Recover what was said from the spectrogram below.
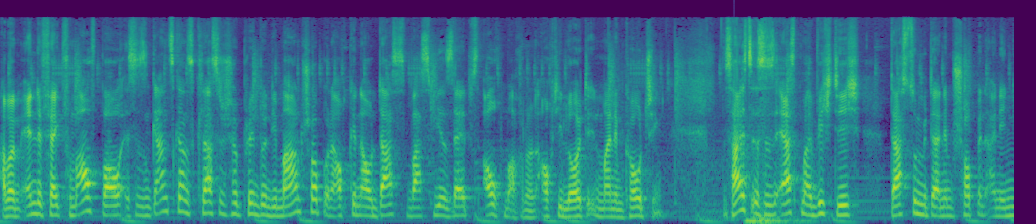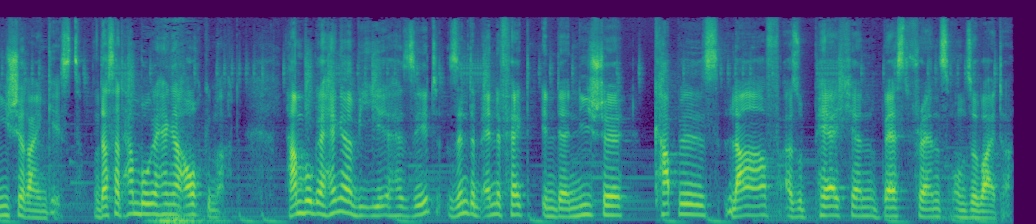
Aber im Endeffekt vom Aufbau ist es ein ganz, ganz klassischer Print-on-Demand-Shop und auch genau das, was wir selbst auch machen und auch die Leute in meinem Coaching. Das heißt, es ist erstmal wichtig, dass du mit deinem Shop in eine Nische reingehst. Und das hat Hamburger Hänger auch gemacht. Hamburger Hänger, wie ihr hier seht, sind im Endeffekt in der Nische Couples, Love, also Pärchen, Best Friends und so weiter.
